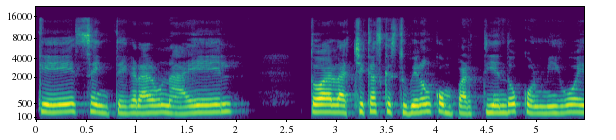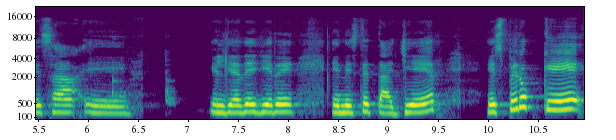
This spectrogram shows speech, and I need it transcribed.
que se integraron a él, todas las chicas que estuvieron compartiendo conmigo esa, eh, el día de ayer en este taller. Espero que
